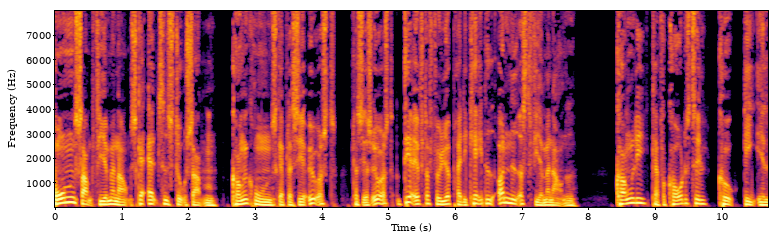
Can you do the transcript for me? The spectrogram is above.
Kronen samt firmanavn skal altid stå sammen. Kongekronen skal placere øverst, placeres øverst, og derefter følger prædikatet og nederst firmanavnet. Kongelig kan forkortes til KGL.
